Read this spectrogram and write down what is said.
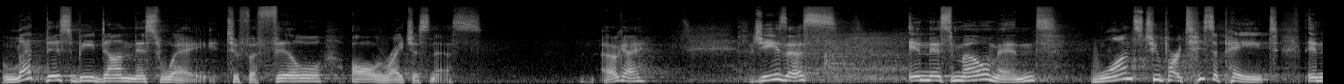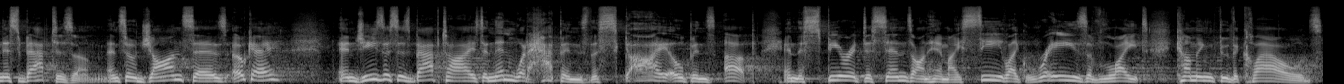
Let this be done this way to fulfill all righteousness. Okay. Jesus, in this moment, wants to participate in this baptism. And so John says, okay. And Jesus is baptized, and then what happens? The sky opens up and the Spirit descends on him. I see like rays of light coming through the clouds,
